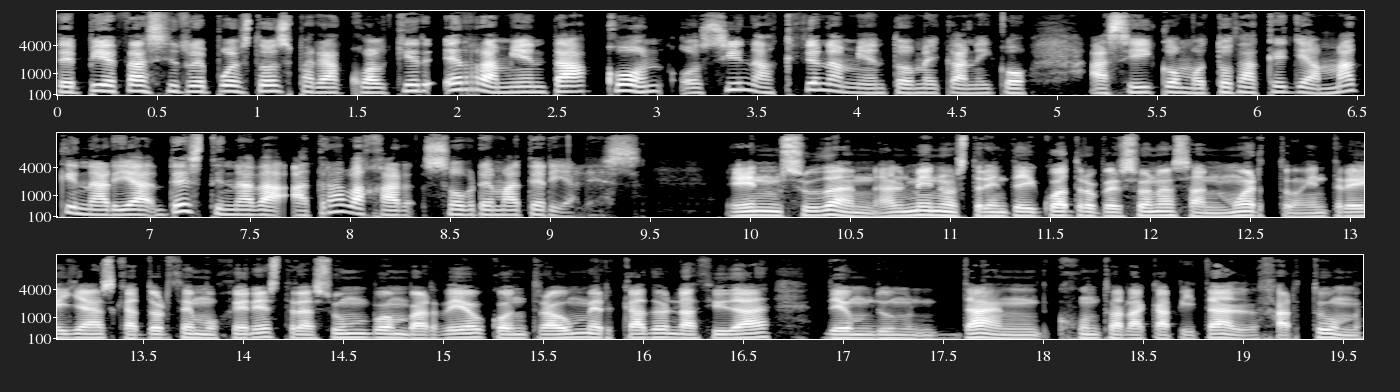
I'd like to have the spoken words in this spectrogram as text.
de piezas y repuestos para cualquier herramienta con o sin accionamiento mecánico, así como toda aquella maquinaria destinada a trabajar sobre materiales. En Sudán, al menos 34 personas han muerto, entre ellas 14 mujeres, tras un bombardeo contra un mercado en la ciudad de Umdurman, junto a la capital, Jartum,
